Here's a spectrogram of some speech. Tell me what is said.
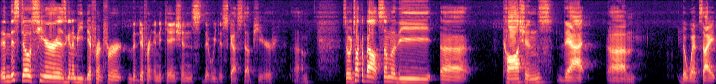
and this dose here is going to be different for the different indications that we discussed up here. Um, so we talk about some of the uh, cautions that um, the website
